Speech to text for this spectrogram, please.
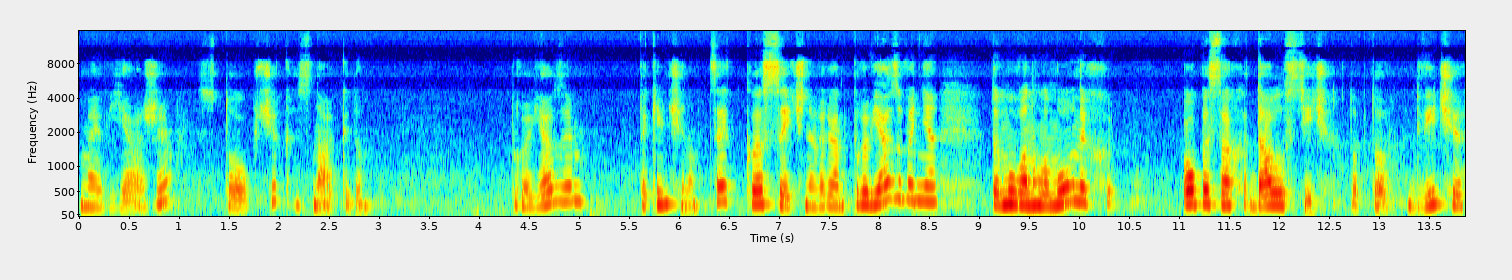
ми в'яжемо стовпчик з накидом. Пров'язуємо таким чином. Це класичний варіант пров'язування, тому в англомовних описах double stitch, тобто двічі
